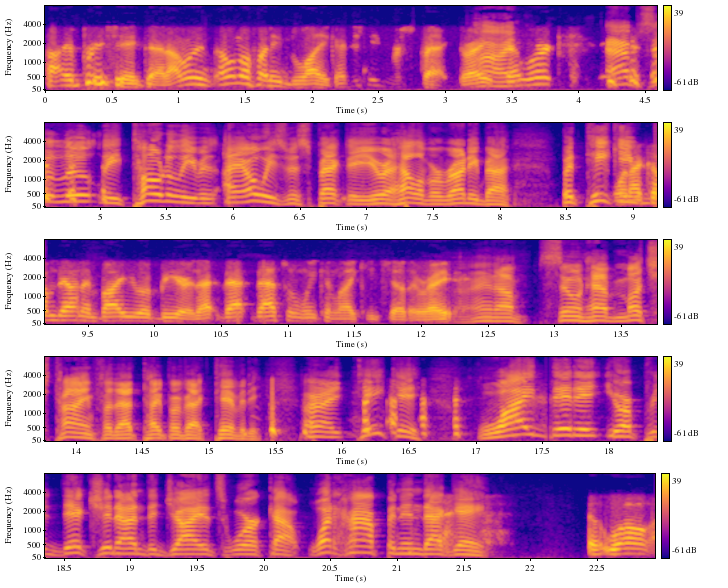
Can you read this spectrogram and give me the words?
I appreciate that. I don't. I don't know if I need like. I just need respect. Right? right. That work? Absolutely, totally. I always respected you. You're a hell of a running back. But Tiki, when I come down and buy you a beer, that that that's when we can like each other, right? And I'll soon have much time for that type of activity. All right, Tiki, why didn't your prediction on the Giants work out? What happened in that game? Well,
